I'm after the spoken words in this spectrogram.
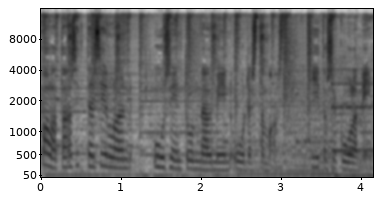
palataan sitten silloin uusiin tunnelmiin uudesta maasta. Kiitos ja kuulemiin.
